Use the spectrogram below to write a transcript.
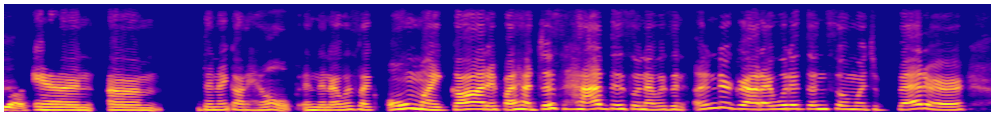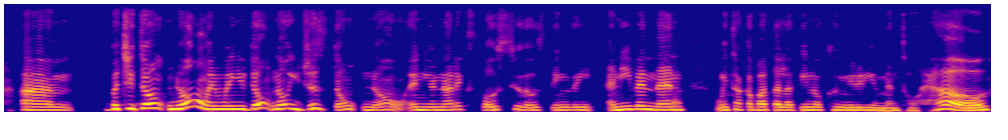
Yeah. And um, then I got help. And then I was like, oh my God, if I had just had this when I was an undergrad, I would have done so much better. Um, but you don't know. And when you don't know, you just don't know. And you're not exposed to those things. And, and even then, when we talk about the Latino community and mental health,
